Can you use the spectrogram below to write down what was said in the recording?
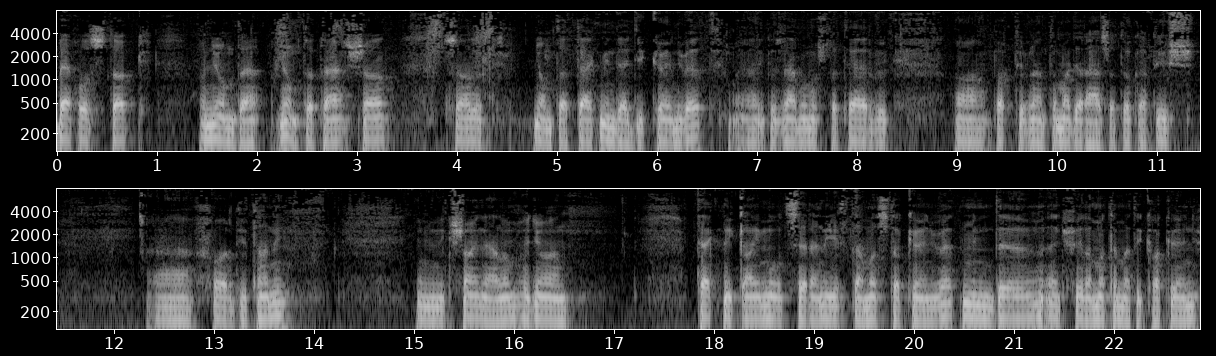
behoztak a nyomda, nyomtatással, szóval nyomtatták mindegyik könyvet, uh, igazából most a tervük a Paktivranta magyarázatokat is fordítani, én mindig sajnálom, hogy olyan technikai módszeren írtam azt a könyvet, mint egyféle matematika könyv,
